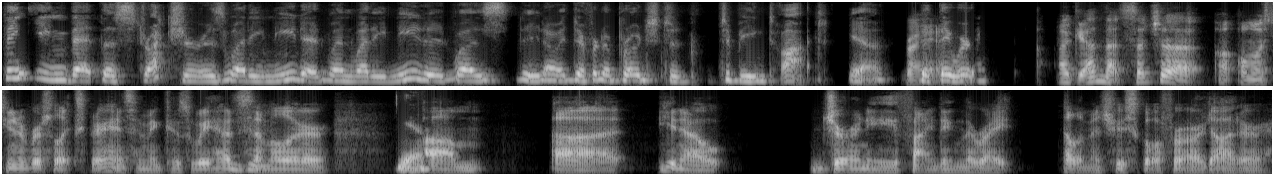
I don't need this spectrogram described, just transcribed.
thinking that the structure is what he needed when what he needed was, you know, a different approach to to being taught. Yeah, right. That they were again. That's such a, a almost universal experience. I mean, because we had mm-hmm. similar, yeah, um, uh, you know journey finding the right elementary school for our daughter.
